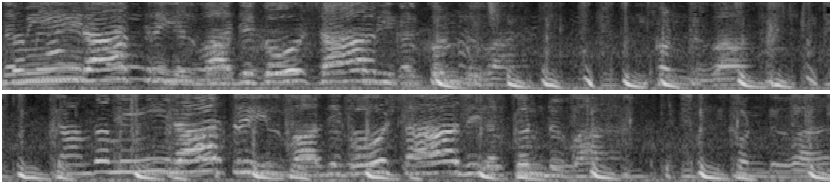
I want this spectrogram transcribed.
ശാന്തമീ രാത്രിയിൽ വാദ്യഘോഷാദികൾ കൊണ്ടുവാ. കൊണ്ടുവാ. ശാന്തമീ രാത്രിയിൽ വാദ്യഘോഷാദികൾ കൊണ്ടുവാ. കൊണ്ടുവാ.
